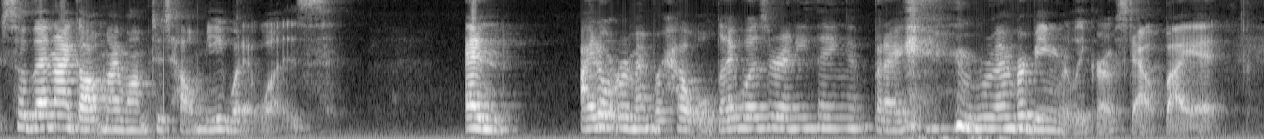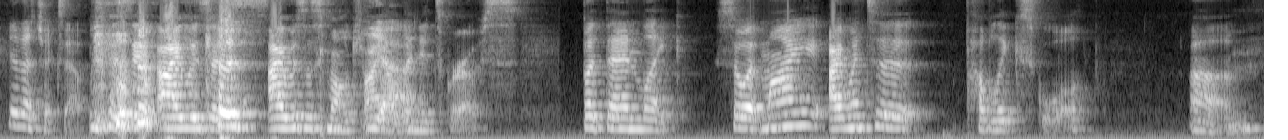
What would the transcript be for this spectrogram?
so then I got my mom to tell me what it was. And I don't remember how old I was or anything, but I remember being really grossed out by it. Yeah, that checks out. because it, I was a, I was a small child Yeah. and it's gross. But then like so at my I went to public school, um,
